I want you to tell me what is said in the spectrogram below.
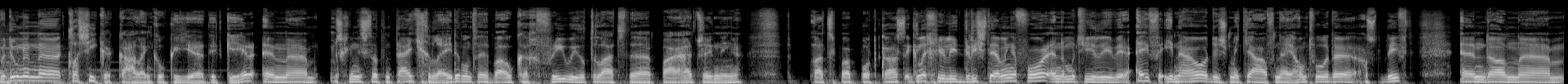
We doen een uh, klassieke Kale en Cookie uh, dit keer. En uh, misschien is dat een tijdje geleden, want we hebben ook gefreewheeld de laatste paar uitzendingen. Laatste paar podcasts. Ik leg jullie drie stellingen voor en dan moeten jullie weer even inhouden. Dus met ja of nee antwoorden, alstublieft. En dan, ehm,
